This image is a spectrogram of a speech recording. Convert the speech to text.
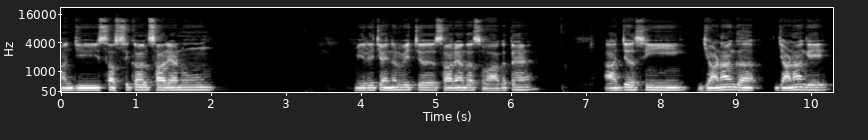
ਹਾਂਜੀ, ਸਤਿ ਸ਼੍ਰੀ ਅਕਾਲ ਸਾਰਿਆਂ ਨੂੰ। ਮੇਰੇ ਚੈਨਲ ਵਿੱਚ ਸਾਰਿਆਂ ਦਾ ਸਵਾਗਤ ਹੈ। ਅੱਜ ਅਸੀਂ ਜਾਣਾਂਗਾ, ਜਾਣਾਂਗੇ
